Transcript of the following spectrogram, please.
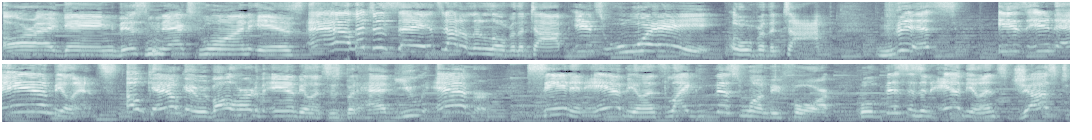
Alright gang, this next one is, eh, let's just say it's not a little over the top, it's way over the top. This is an ambulance. Okay, okay, we've all heard of ambulances, but have you ever seen an ambulance like this one before? Well, this is an ambulance just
